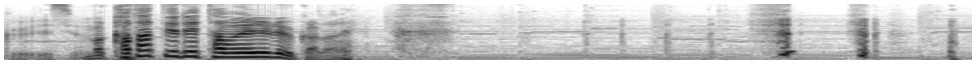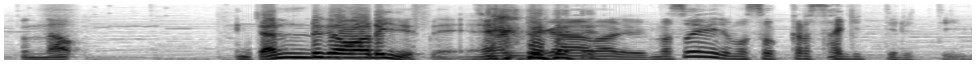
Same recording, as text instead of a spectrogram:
クですよ。まあ片手で食べれるからね。あ、なジャンルが悪いですね。ジャンルが悪い。まあそういう意味でもそこから詐欺ってるっていう。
